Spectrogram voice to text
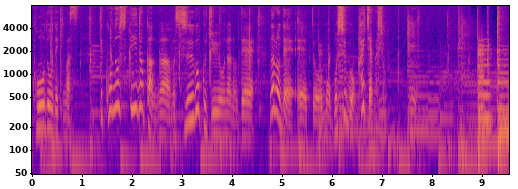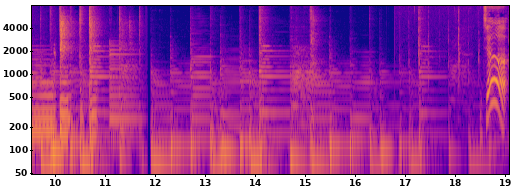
行動できます。でこのスピード感がすごく重要なのでなので、えーと、もう募集文を書いちゃいましょう。うんじゃあ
